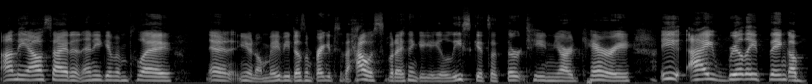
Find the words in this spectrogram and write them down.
on the outside at any given play. And, you know, maybe doesn't bring it to the house, but I think he at least gets a 13 yard carry. I really think a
